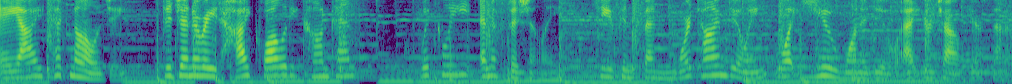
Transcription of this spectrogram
AI technology to generate high quality content quickly and efficiently so you can spend more time doing what you want to do at your child care center.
